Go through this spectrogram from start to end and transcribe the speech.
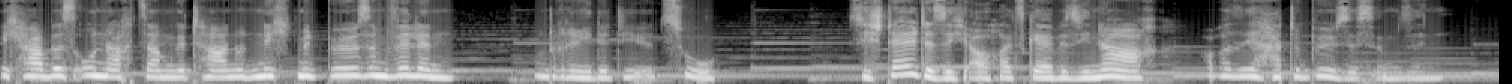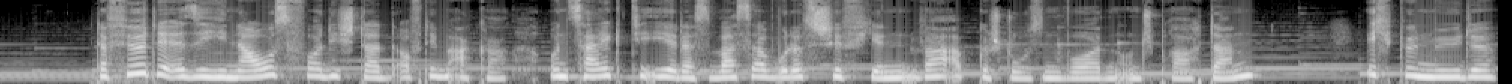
ich habe es unachtsam getan und nicht mit bösem Willen, und redete ihr zu. Sie stellte sich auch, als gäbe sie nach, aber sie hatte Böses im Sinn. Da führte er sie hinaus vor die Stadt auf dem Acker und zeigte ihr das Wasser, wo das Schiffchen war abgestoßen worden und sprach dann, Ich bin müde,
